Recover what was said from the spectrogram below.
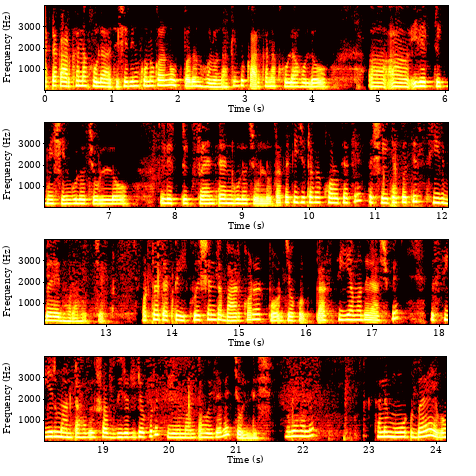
একটা কারখানা খোলা আছে, সেদিন কোনো কারণে উৎপাদন হলো না। কিন্তু কারখানা খোলা হলো ইলেকট্রিক মেশিনগুলো চলল ইলেকট্রিক ফ্যান ট্যানগুলো চলল, তাতে কিছু টাকা খরচ আছে। তো সেইটাকে হচ্ছে স্থির ব্যয় ধরা হচ্ছে। অর্থাৎ একটা ইকুয়েশনটা বার করার পর যখন প্লাস সি আমাদের আসবে, তো সি এর মানটা হবে সব জিরো জিরো করে সি এর মানটা হয়ে যাবে চল্লিশ। বুঝে গেল? তাহলে মোট ব্যয় এবং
